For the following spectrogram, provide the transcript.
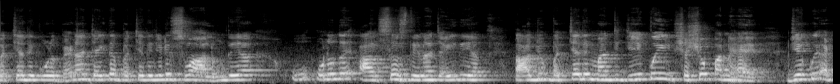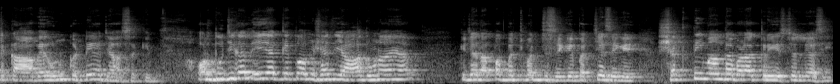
ਬੱਚਿਆਂ ਦੇ ਕੋਲ ਬਹਿਣਾ ਚਾਹੀਦਾ। ਬੱਚੇ ਦੇ ਜਿਹੜੇ ਸਵਾਲ ਹੁੰਦੇ ਆ ਉਹ ਉਹਨਾਂ ਦੇ ਆਨਸਰਸ ਦੇਣਾ ਚਾਹੀਦੇ ਆ ਤਾਂ ਜੋ ਬੱਚੇ ਦੇ ਮਨ 'ਚ ਜੇ ਕੋਈ ਸ਼ਸ਼ੋਪਨ ਹੈ ਜੇ ਕੋਈ ਅਟਕਾਵ ਹੈ ਉਹਨੂੰ ਕੱਢਿਆ ਜਾ ਸਕੇ। ਔਰ ਦੂਜੀ ਗੱਲ ਇਹ ਆ ਕਿ ਤੁਹਾਨੂੰ ਸ਼ਾਇਦ ਯਾਦ ਹੋਣਾ ਆ ਕਿ ਜਦ ਆਪਾਂ ਬਚਪਨ 'ਚ ਸੀਗੇ ਬੱਚੇ ਸੀਗੇ ਸ਼ਕਤੀਮਾਨ ਦਾ ਬੜਾ ਕ੍ਰੇਜ਼ ਚੱਲਿਆ ਸੀ।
